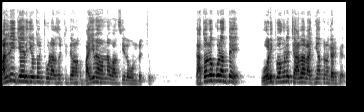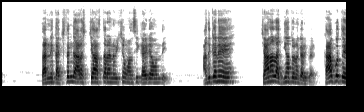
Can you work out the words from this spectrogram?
మళ్ళీ జైలు జీవితం చూడాల్సి వచ్చింది అని ఒక భయం ఏమన్నా వంశీలో ఉండొచ్చు. గతంలో కూడా అంతే. ఓడిపోగానే చాలా అజ్ఞాతంలో గడిపారు. తన్ని ఖచ్చితంగా అరెస్ట్ చేస్తారనే విషయం వంశీకి ఐడియా ఉంది. అందుకనే చాలా అజ్ఞాతంలో గడిపాడు కాకపోతే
